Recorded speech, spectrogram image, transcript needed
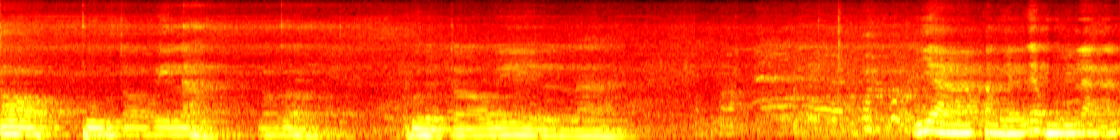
To butowila monggo. Butowila iya panggilnya Bu Wila kan?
